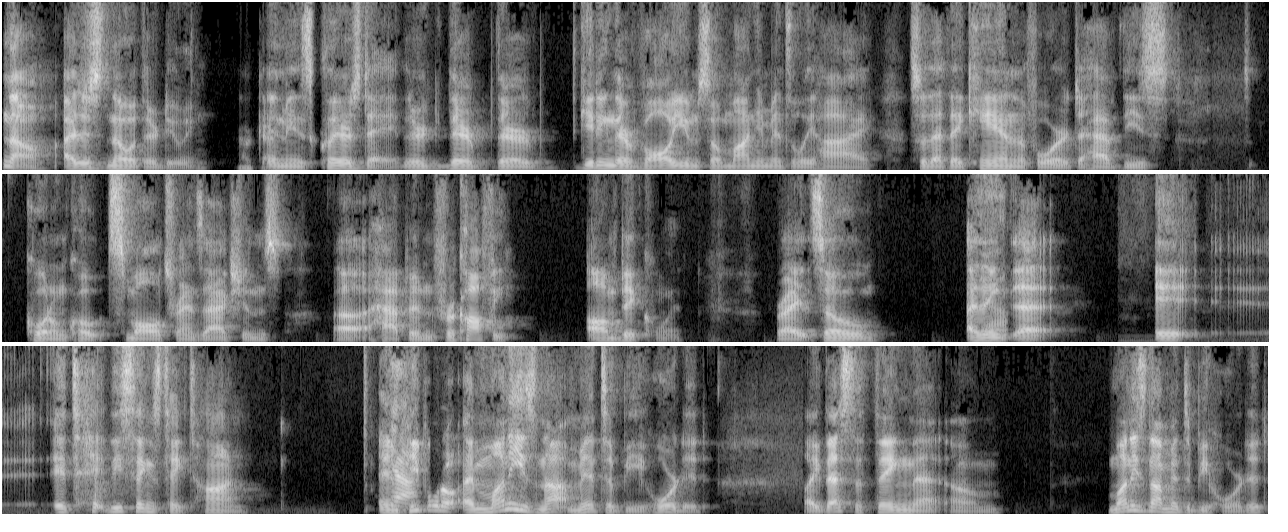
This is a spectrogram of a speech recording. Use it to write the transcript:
No, I just know what they're doing. Okay. I mean, it's clear as day. They're they're they're getting their volume so monumentally high so that they can afford to have these quote unquote small transactions uh, happen for coffee on Bitcoin, right? So I think that it it ta- these things take time, and Yeah. people don't. And money is not meant to be hoarded. Like that's the thing that um, money's not meant to be hoarded.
